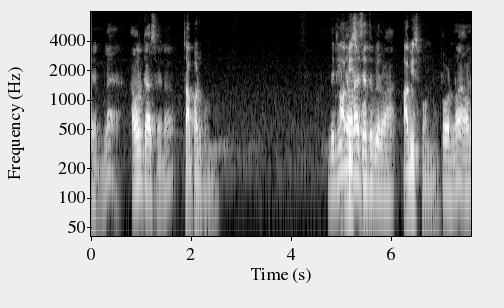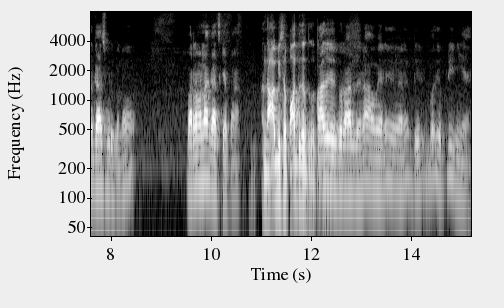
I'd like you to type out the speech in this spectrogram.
வேணும்ல. அவருக்கு காசு வேணும். சாப்பாடு போடணும். திடீர்னு. செத்து போயிடுவான் ஆபீஸ் போடணும் போடணும் அவனுக்கு காசு கொடுக்கணும். வரவன்லாம் காசு கேட்பான். அந்த ஆபீஸை பார்த்துக்கிறதுக்கு பாதுகாப்புக்கு ஒரு ஆள் வேணும் அவன் வேணும் இவன் வேணும். இப்படி இருக்கும்போது எப்படி நீங்கள்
